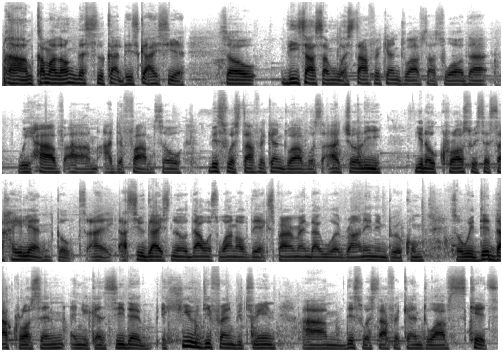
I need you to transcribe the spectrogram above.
Um, come along, let's look at these guys here. So these are some West African dwarfs as well that we have um, at the farm. So this West African dwarf was actually you know, cross with a Sahelian goat. I, as you guys know, that was one of the experiments that we were running in Berekum. So we did that crossing and you can see the a huge difference between um, this West African dwarf's kids.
